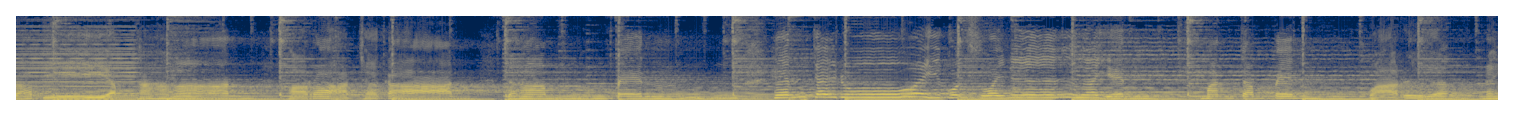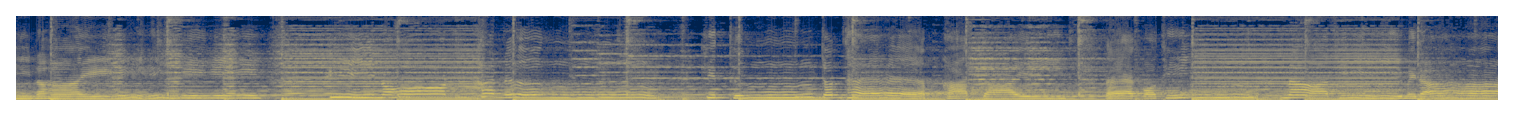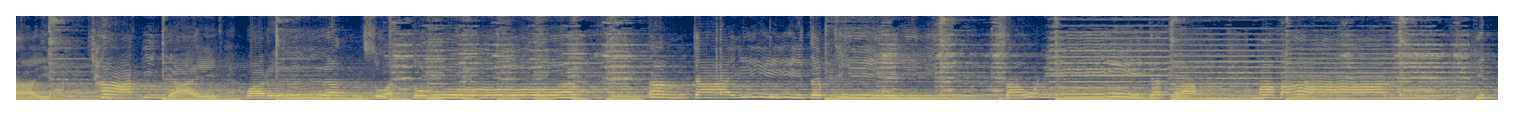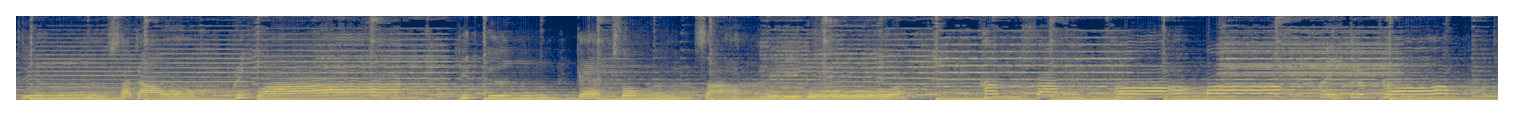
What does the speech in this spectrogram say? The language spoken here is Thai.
ระเบียบทหารข้าราชการจำเป็น เห็นใจด้วยคนสวยเนื้อเย็น มันจำเป็นกว่าเรื่องไหนไหนพี่นอนข้าหนึ่ง คิดถึงจนแทบขาดใจ แต่ก็ทิ้งหน้าที่ไม่ได้ ชาติยิ่งใหญ่กว่าเรื่องส่วนตัว ตั้งใจเต็มที่ เสาร์นี้จะกลับมาบ้าน คิดถึงสะเดาพริกหวาน คิดถึง แกงส้มสายบัวคำสั่งของบอให้เตรียมพร้อม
